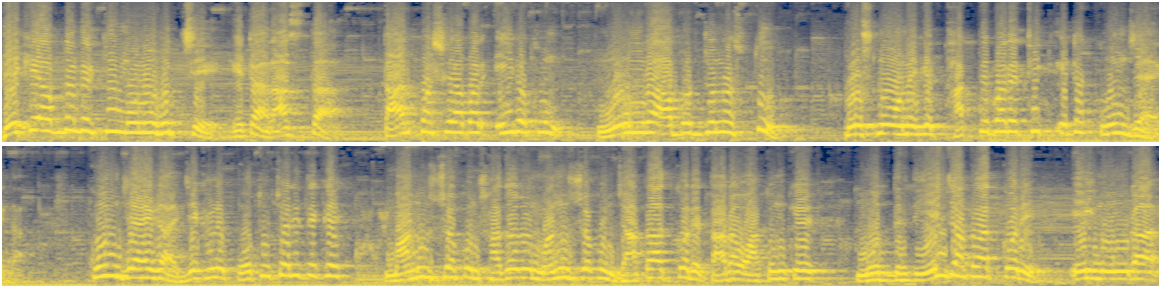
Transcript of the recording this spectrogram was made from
দেখে আপনাদের কি মনে হচ্ছে? এটা রাস্তা, তার পাশে আবার এই রকম নোংরা আবর্জনা স্তূপ? প্রশ্ন অনেকে থাকতে পারে, ঠিক এটা কোন জায়গা? কোন জায়গা যেখানে পথচারী থেকে মানুষ যখন, সাধারণ মানুষ যখন যাতায়াত করে, তারাও আতঙ্কের মধ্যে দিয়েই যাতায়াত করে। এই নোংরা,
